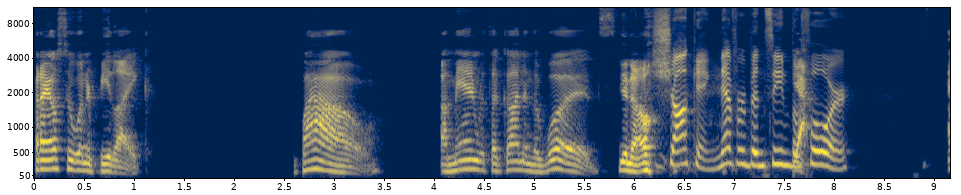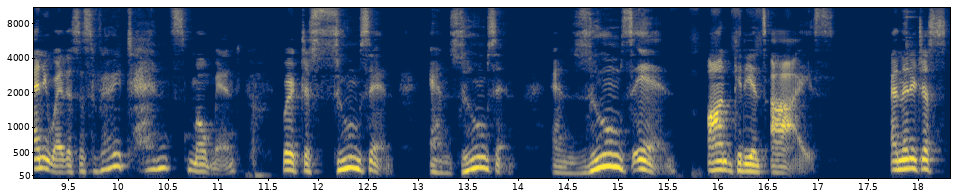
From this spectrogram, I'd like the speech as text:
but I also wouldn't be like, "Wow, a man with a gun in the woods," you know. Shocking. Never been seen Yeah. before. Anyway, there's this very tense moment where it just zooms in and zooms in and zooms in on Gideon's eyes, and then it just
